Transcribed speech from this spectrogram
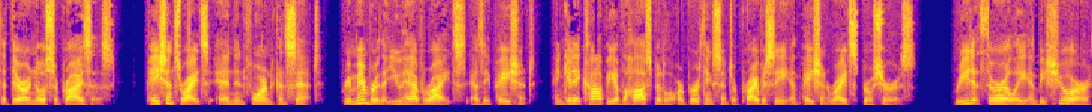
that there are no surprises. Patients' rights and informed consent. Remember that you have rights as a patient and get a copy of the hospital or birthing center privacy and patient rights brochures. Read it thoroughly and be sure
